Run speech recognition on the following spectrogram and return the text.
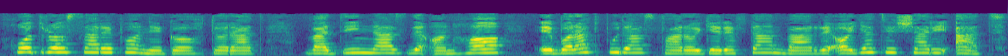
خود را سر پا نگاه دارد و دین نزد آنها عبارت بود از فرا گرفتن و رعایت شریعت.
